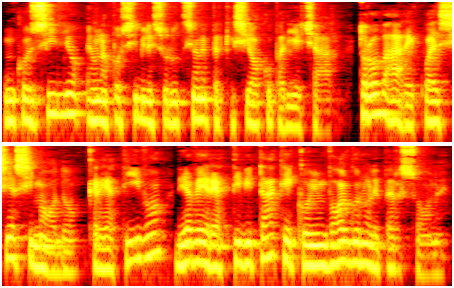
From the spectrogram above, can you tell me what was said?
Un consiglio è una possibile soluzione per chi si occupa di HR. Trovare qualsiasi modo creativo di avere attività che coinvolgono le persone,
